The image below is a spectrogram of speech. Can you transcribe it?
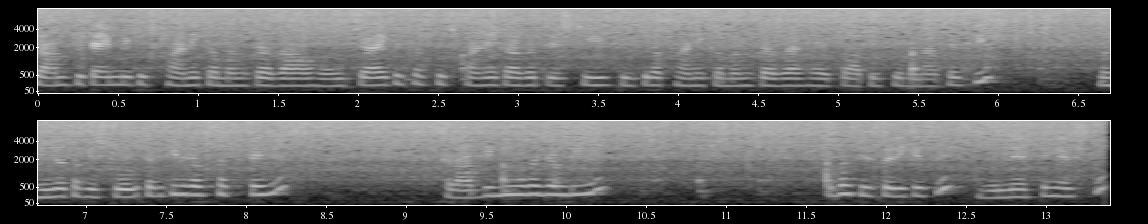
शाम के टाइम में कुछ खाने का मन कर रहा हो, चाय के साथ कुछ खाने का अगर टेस्टी कुरकुरा खाने का मन कर रहा है तो आप इसे बना करके महीनों तक स्टोर करके भी रख सकते हैं। खराब भी नहीं होगा जल्दी में तो बस इस तरीके से भून लेते हैं इसको।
